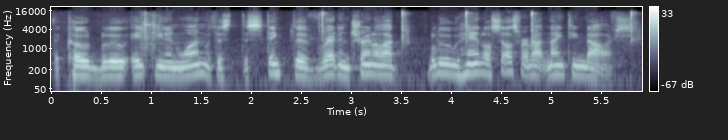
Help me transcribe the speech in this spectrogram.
The Code Blue 18 in 1 with this distinctive red and Channellock blue handle sells for about $19.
